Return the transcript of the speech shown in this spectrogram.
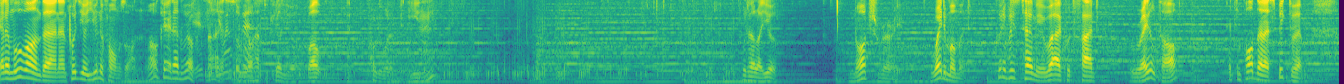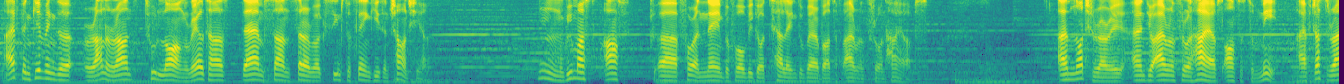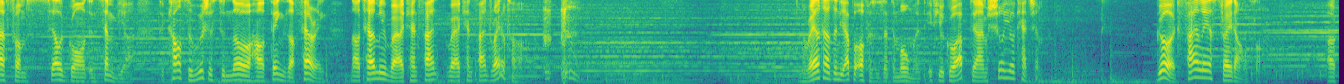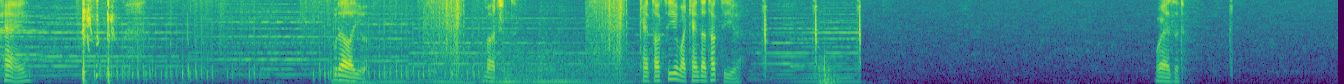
Get a move on then and put your uniforms on. Okay, that worked. If nice, so we don't have to kill you. Well, it probably would have been easy. Who the hell are you? Mortuary. Wait a moment. Could you please tell me where I could find Rieltar? It's important that I speak to him. I've been giving the run around too long. Rieltar's damn son, Sarevok, seems to think he's in charge here. Hmm, we must ask uh, for a name before we go telling the whereabouts of Iron Throne high-ups. I'm Mortuary, and your Iron Throne high-ups answers to me. I have just arrived from Selgaunt in Sembia. The council wishes to know how things are faring. Now tell me where I can find where I can find Rieltar. Rieltar's in the upper offices at the moment. If you go up there, I'm sure you'll catch him. Good. Finally, a straight answer. Okay. Who the hell are you? Merchant. Can't talk to you? Why can't I talk to you? Where is it?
